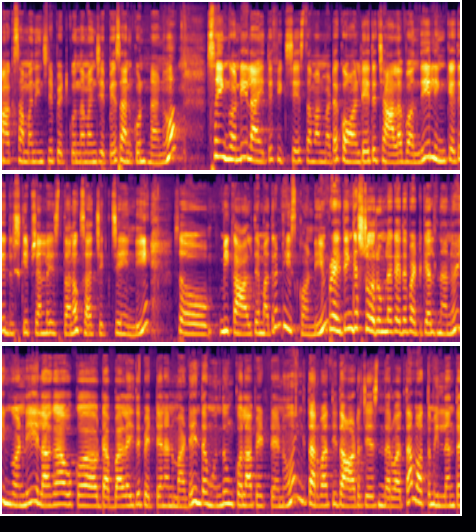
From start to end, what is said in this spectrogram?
మాకు సంబంధించినవి పెట్టుకుందామని చెప్పేసి అనుకుంటున్నాను. సో ఇంకోండి ఇలా అయితే ఫిక్స్ చేస్తామన్నమాట. క్వాలిటీ అయితే చాలా బాగుంది. లింక్ అయితే డిస్క్రిప్షన్లో ఇస్తాను. ఒకసారి చెక్ చేయండి. సో మీకు కావాలితే మాత్రం తీసుకోండి. ఇప్పుడైతే ఇంకా స్టోర్ రూమ్లోకి అయితే పట్టుకెళ్తున్నాను. ఇంకోండి ఇలాగా ఒక డబ్బాలు అయితే పెట్టాను అనమాట ఇంతకుముందు ఇంకోలా పెట్టాను. ఇంక తర్వాత ఇది ఆర్డర్ చేసిన తర్వాత మొత్తం ఇల్లంతా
